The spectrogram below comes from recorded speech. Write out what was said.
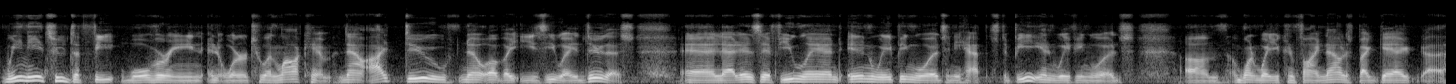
We need to defeat Wolverine in order to unlock him. Now, I do know of an easy way to do this, and that is if you land in Weeping Woods and he happens to be in Weeping Woods. Um, one way you can find out is by gag, uh,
